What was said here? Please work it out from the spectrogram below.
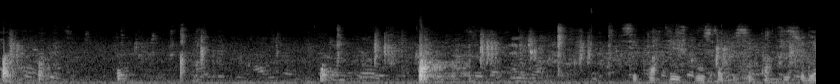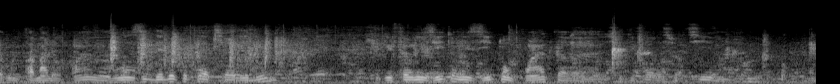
Cette partie, je constate que cette partie se déroule pas mal au point. On hésite des deux côtés à tirer les boules. Ce qui fait on hésite, on hésite, on pointe. euh, ce qui fait la sortie. euh, On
